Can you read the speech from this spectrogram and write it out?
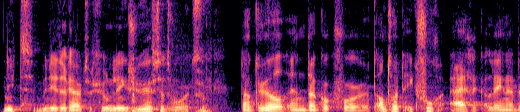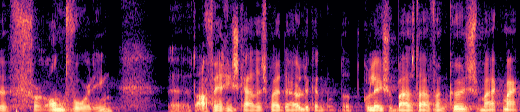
Niet. Meneer De Ruiter, GroenLinks, u heeft het woord. Dank u wel en dank ook voor het antwoord. Ik vroeg eigenlijk alleen naar de verantwoording. Uh, het afwegingskader is mij duidelijk en dat het college op basis daarvan keuzes maakt. Maar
